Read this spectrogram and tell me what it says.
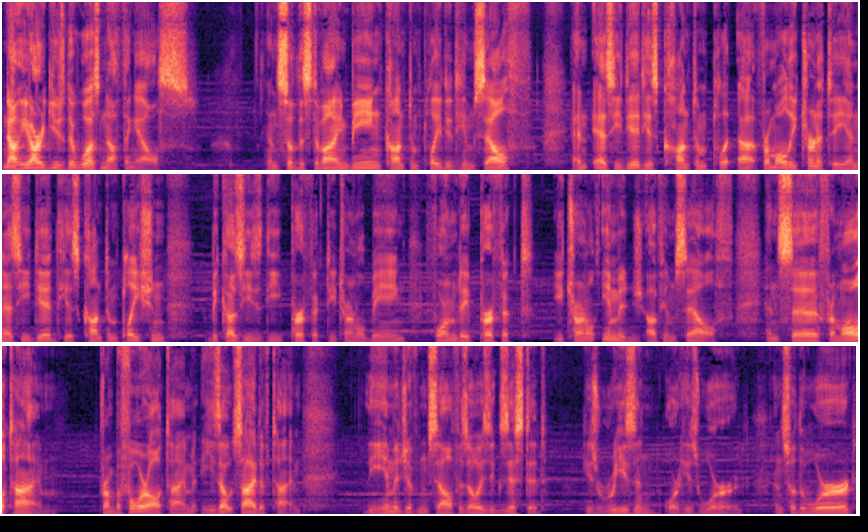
Now he argues there was nothing else. And so this divine being contemplated himself, and as he did his contempla- uh, from all eternity, and as he did his contemplation, because he's the perfect eternal being, formed a perfect eternal image of himself. And so from all time, from before all time, he's outside of time. The image of himself has always existed, his reason or his word. And so the word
